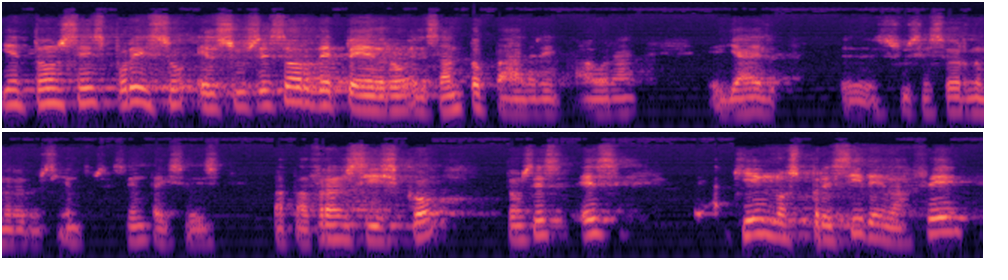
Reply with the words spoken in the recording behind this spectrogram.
Y entonces, por eso, el sucesor de Pedro, el Santo Padre, ahora eh, ya el, sucesor número 266, Papa Francisco, entonces es quien nos preside en la fe,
